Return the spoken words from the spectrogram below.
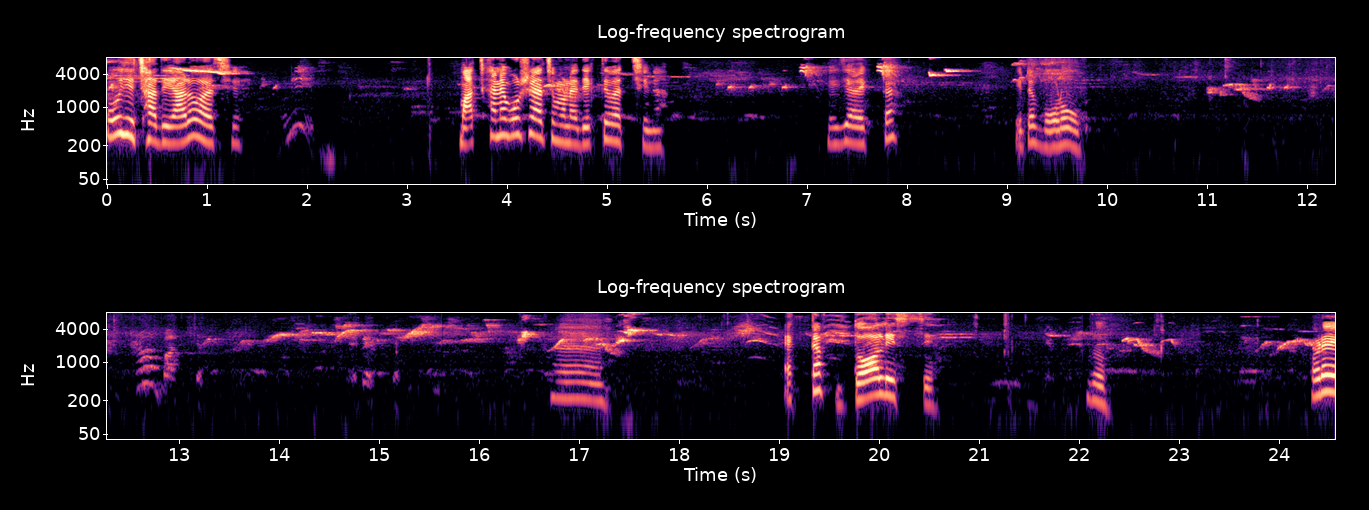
ওই যে ছাদে আরও আছে। মাঝখানে বসে আছে মনে হয়, দেখতে পাচ্ছি না এই যে আরেকটা, এটা বড়। হ্যাঁ একটা দল এসছে। ওরে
